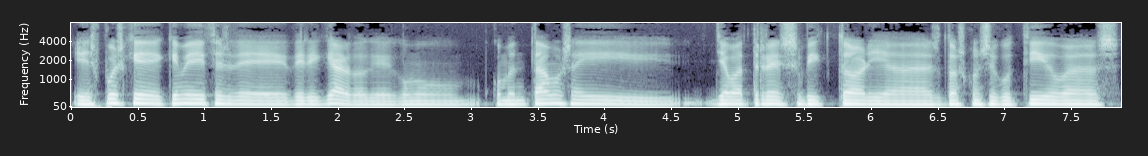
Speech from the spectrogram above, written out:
Y después, ¿qué, qué me dices de, de, Ricardo? Que como comentamos, ahí lleva tres victorias, dos consecutivas,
